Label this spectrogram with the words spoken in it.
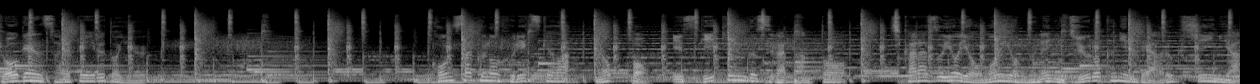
表現されているという。今作の振り付けは、ノッポ、SD キングスが担当。力強い思いを胸に16人で歩くシーンや、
